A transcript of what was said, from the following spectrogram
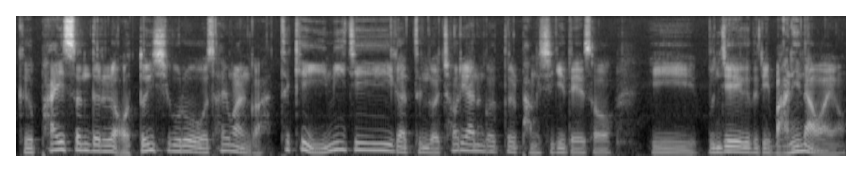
그 파이썬들을 어떤 식으로 사용하는가, 특히 이미지 같은 거 처리하는 것들 방식에 대해서 이 문제들이 많이 나와요.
